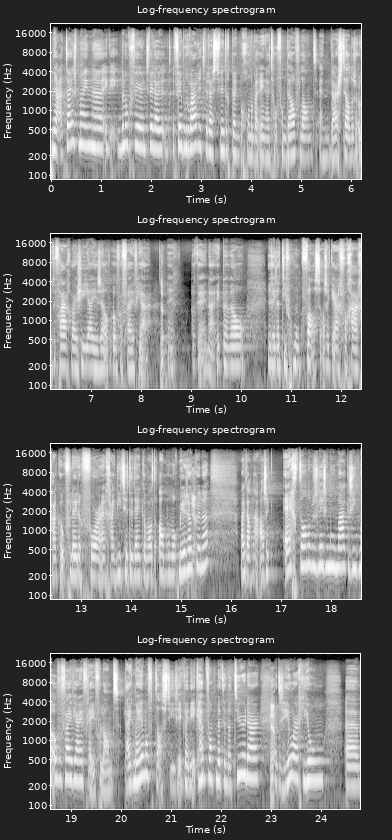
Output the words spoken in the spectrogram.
ja, tijdens mijn. eh, ik, ik ben ongeveer in 2000, februari 2020 ben ik begonnen bij Eenheid Hof van Delftland. En daar stelden ze ook de vraag: waar zie jij jezelf over vijf jaar? Ja. Nee. Oké, nou, ik ben wel relatief honkvast. Als ik ergens van ga, ga ik ook volledig voor. En ga ik niet zitten denken wat allemaal nog meer zou Ja. kunnen. Maar ik dacht, nou, als ik echt dan een beslissing moet maken, zie ik me over vijf jaar in Flevoland. Lijkt me helemaal fantastisch. Ik weet niet, ik heb wat met de natuur daar. Ja. Het is heel erg jong. Ehm,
